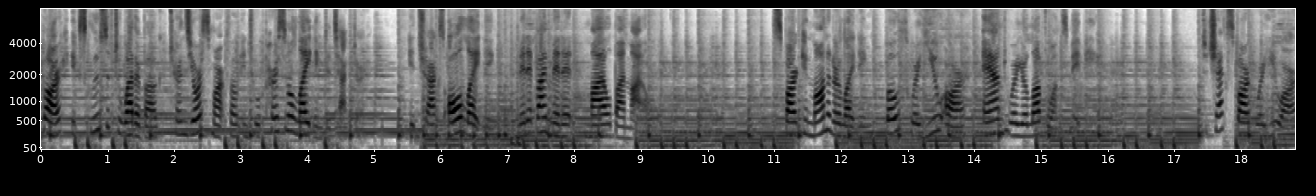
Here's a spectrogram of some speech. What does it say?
Spark, exclusive to WeatherBug, turns your smartphone into a personal lightning detector. It tracks all lightning, minute by minute, mile by mile. Spark can monitor lightning both where you are and where your loved ones may be. To check Spark where you are,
